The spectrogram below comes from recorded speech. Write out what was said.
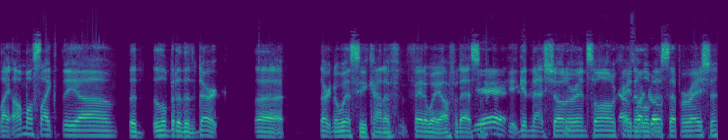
like almost like the um the, the little bit of the Dirk, uh, Dirk Nowitzki kind of fade away off of that. So Yeah. getting that shoulder into him, creating a little bit of separation.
